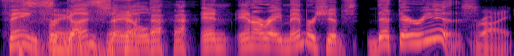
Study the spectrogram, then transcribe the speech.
thing for Sales. gun sales and NRA memberships that there is. Right.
